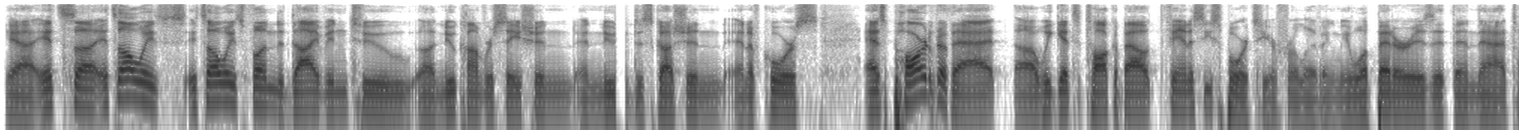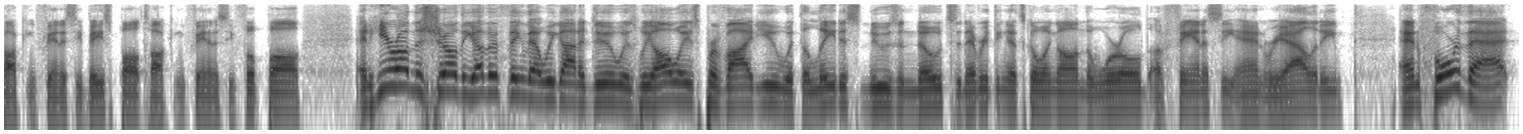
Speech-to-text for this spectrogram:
Yeah, it's uh, it's always it's always fun to dive into uh, new conversation and new discussion, and of course, as part of that, uh, we get to talk about fantasy sports here for a living. I mean, what better is it than that? Talking fantasy baseball, talking fantasy football, and here on the show, the other thing that we got to do is we always provide you with the latest news and notes and everything that's going on in the world of fantasy and reality, and for that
